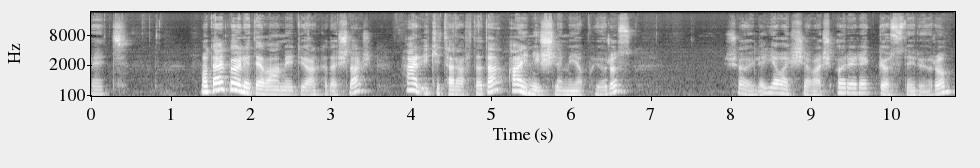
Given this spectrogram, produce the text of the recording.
Evet. Model böyle devam ediyor arkadaşlar. Her iki tarafta da aynı işlemi yapıyoruz. Şöyle yavaş yavaş örerek gösteriyorum.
